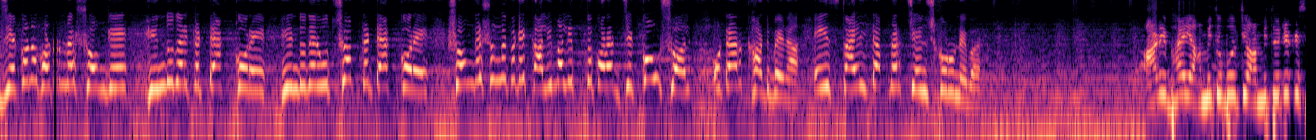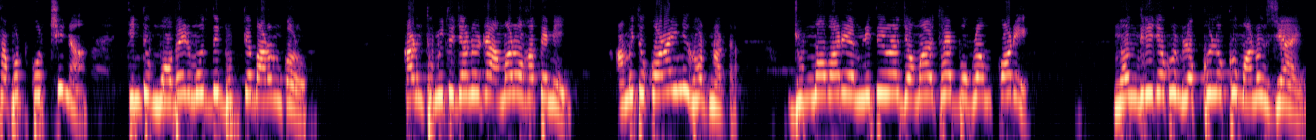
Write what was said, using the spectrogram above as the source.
যে কোনো ঘটনার সঙ্গে হিন্দুদেরকে ট্যাগ করে, হিন্দুদের উৎসবকে ট্যাগ করে, সঙ্গে সঙ্গে তাকে কালিমালিপ্ত করার যে কৌশল, ওটা আর খাটবে না। এই স্টাইলটা আপনার চেঞ্জ করুন এবার। আরে ভাই, আমি তো বলছি, আমি তো এটাকে সাপোর্ট করছি না। কিন্তু মবের মধ্যে ঢুকতে বারণ করো। কারণ তুমি তো জানো, এটা আমারও হাতে নেই। আমি তো করাইনি ঘটনাটা। জুম্মাবারে এমনিতেই ওরা জমায়েত হয়, প্রোগ্রাম করে। মন্দিরে যখন লক্ষ লক্ষ মানুষ যায়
